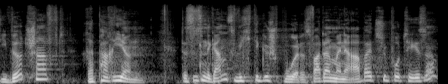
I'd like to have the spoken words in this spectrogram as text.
die Wirtschaft reparieren. Das ist eine ganz wichtige Spur. Das war dann meine Arbeitshypothese.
